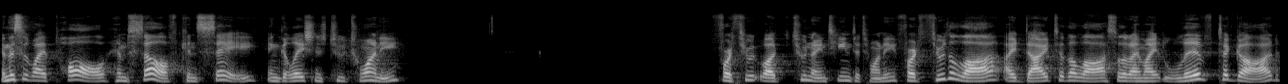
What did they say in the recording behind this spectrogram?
And this is why Paul himself can say in Galatians 2:20 for through well 2:19 to 20 for through the law I died to the law so that I might live to God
